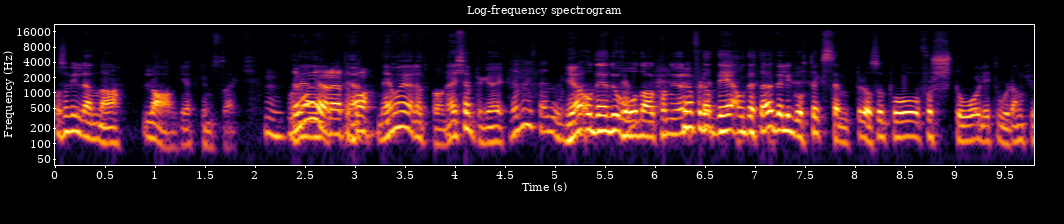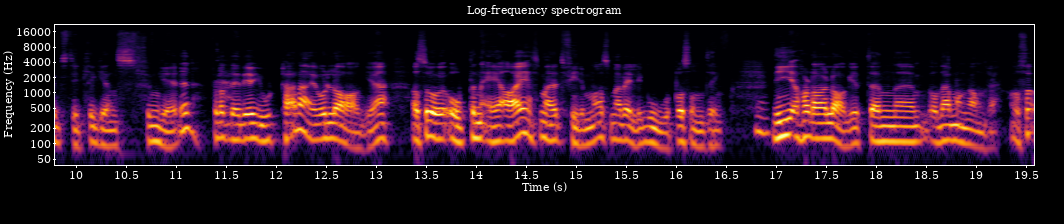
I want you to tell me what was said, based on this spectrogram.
Og så vil den da lage et kunstverk. Mm. Det må vi gjøre etterpå. Ja, det må vi gjøre etterpå. Det er kjempegøy. Det blir spennende. Ja, og det du også da kan gjøre, for det, og Dette er et veldig godt eksempel også på å forstå litt hvordan kunstig intelligens fungerer. For Det de har gjort her, er jo å lage altså OpenAI, som er et firma som er veldig gode på sånne ting. De har da laget en Og det er mange andre også.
